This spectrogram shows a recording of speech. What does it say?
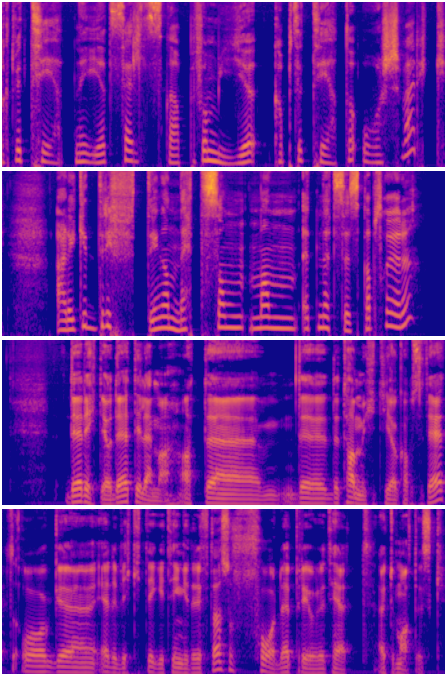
aktivitetene i et selskap for mye kapasitet og årsverk? Er det ikke drifting av nett som man, et nettselskap skal gjøre? Det er riktig, og det er et dilemma. At uh, det, det, tar mye tid og kapasitet. Og uh, er det viktige ting i drifta, så får det prioritet automatisk.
